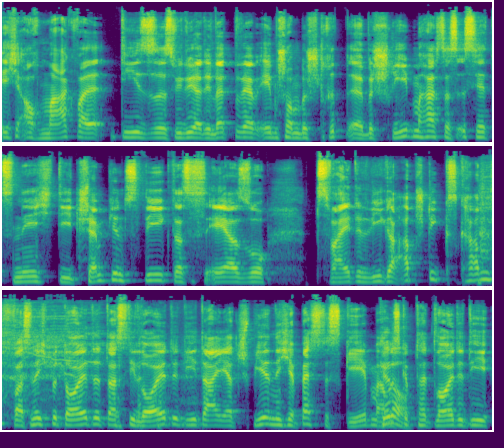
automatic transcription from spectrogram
ich auch mag, weil dieses, wie du ja den Wettbewerb eben schon bestritt, äh, beschrieben hast, das ist jetzt nicht die Champions League, das ist eher so zweite Liga Abstiegskampf, was nicht bedeutet, dass die Leute, die da jetzt spielen, nicht ihr Bestes geben. Aber genau. es gibt halt Leute, die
